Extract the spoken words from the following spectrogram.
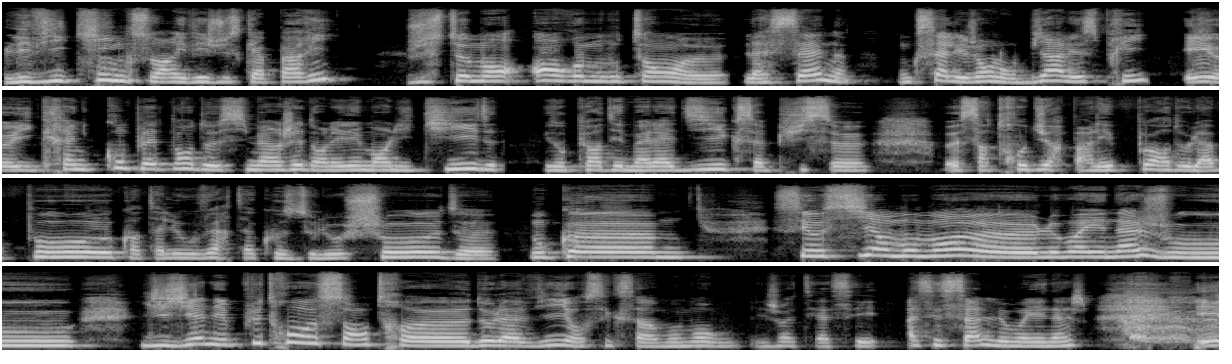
Les Vikings sont arrivés jusqu'à Paris, justement en remontant euh, la Seine. Donc ça, les gens l'ont bien à l'esprit et euh, ils craignent complètement de s'immerger dans l'élément liquide. Ils ont peur des maladies, que ça puisse euh, s'introduire par les pores de la peau quand elle est ouverte à cause de l'eau chaude. Donc c'est aussi un moment, le Moyen Âge, où l'hygiène est plus trop au centre de la vie. On sait que c'est un moment où les gens étaient assez assez sales, le Moyen Âge, et,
